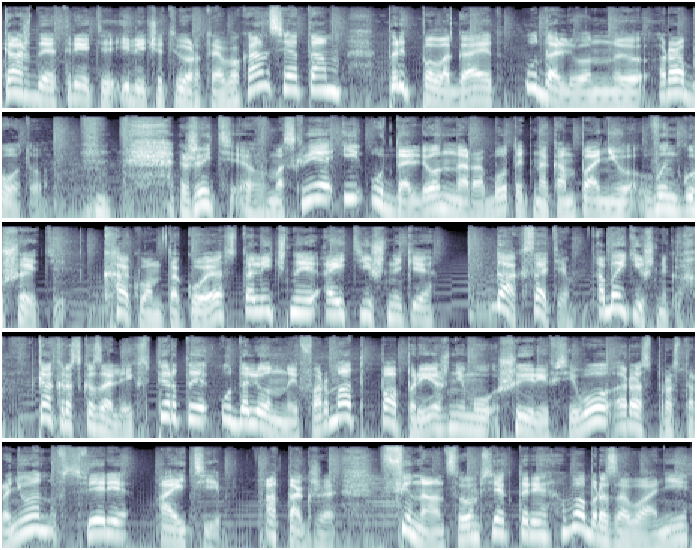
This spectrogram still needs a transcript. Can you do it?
Каждая третья или четвертая вакансия там предполагает удаленную работу. Жить в Москве и удаленно работать на компанию в Ингушетии. Как вам такое, столичные айтишники? Да, кстати, об айтишниках. Как рассказали эксперты, удаленный формат по-прежнему шире всего распространен в сфере IT, а также в финансовом секторе, в образовании,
